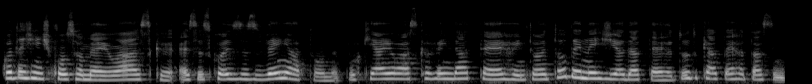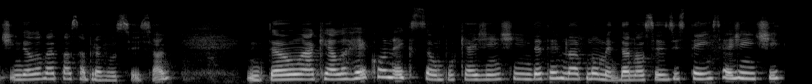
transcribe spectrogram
Quando a gente consome ayahuasca, essas coisas vêm à tona, porque a ayahuasca vem da terra, então é toda a energia da terra, tudo que a terra está sentindo, ela vai passar para você, sabe? Então, aquela reconexão, porque a gente, em determinado momento da nossa existência, a gente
